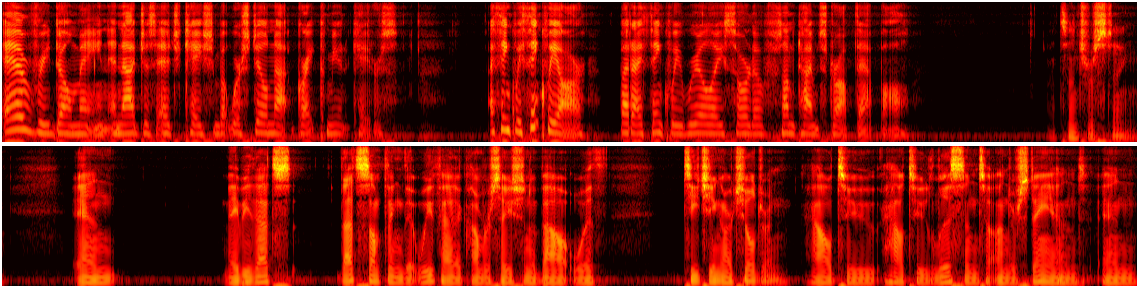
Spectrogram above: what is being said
every domain, and not just education, but we're still not great communicators. I think we think we are, but I think we really sort of sometimes drop that ball. That's interesting. And maybe that's that's something that we've had a conversation about with teaching our children how to how to listen to understand and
